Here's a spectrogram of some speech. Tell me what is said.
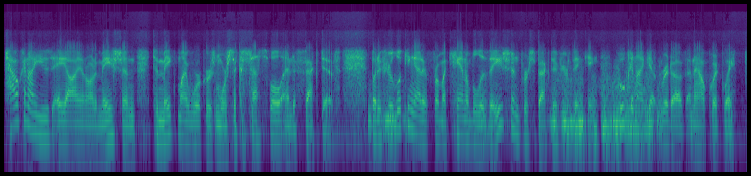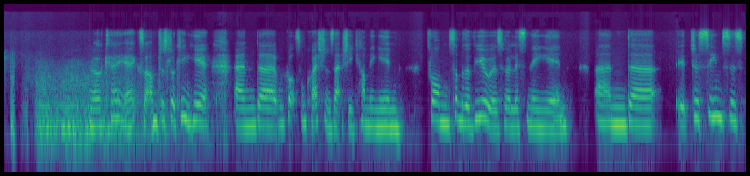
how can I use AI and automation to make my workers more successful and effective? But if you're looking at it from a cannibalization perspective, you're thinking, who can I get rid of and how quickly? Okay, excellent. I'm just looking here, and uh, we've got some questions actually coming in from some of the viewers who are listening in, and uh, it just seems as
